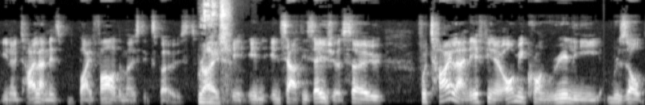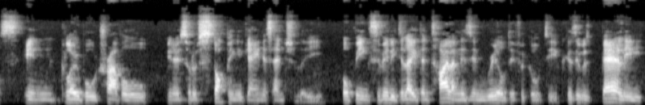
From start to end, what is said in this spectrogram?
you know, Thailand is by far the most exposed. Right. In, in, in Southeast Asia. So, for Thailand, if you know Omicron really results in global travel, you know, sort of stopping again, essentially, or being severely delayed, then Thailand is in real difficulty because it was barely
